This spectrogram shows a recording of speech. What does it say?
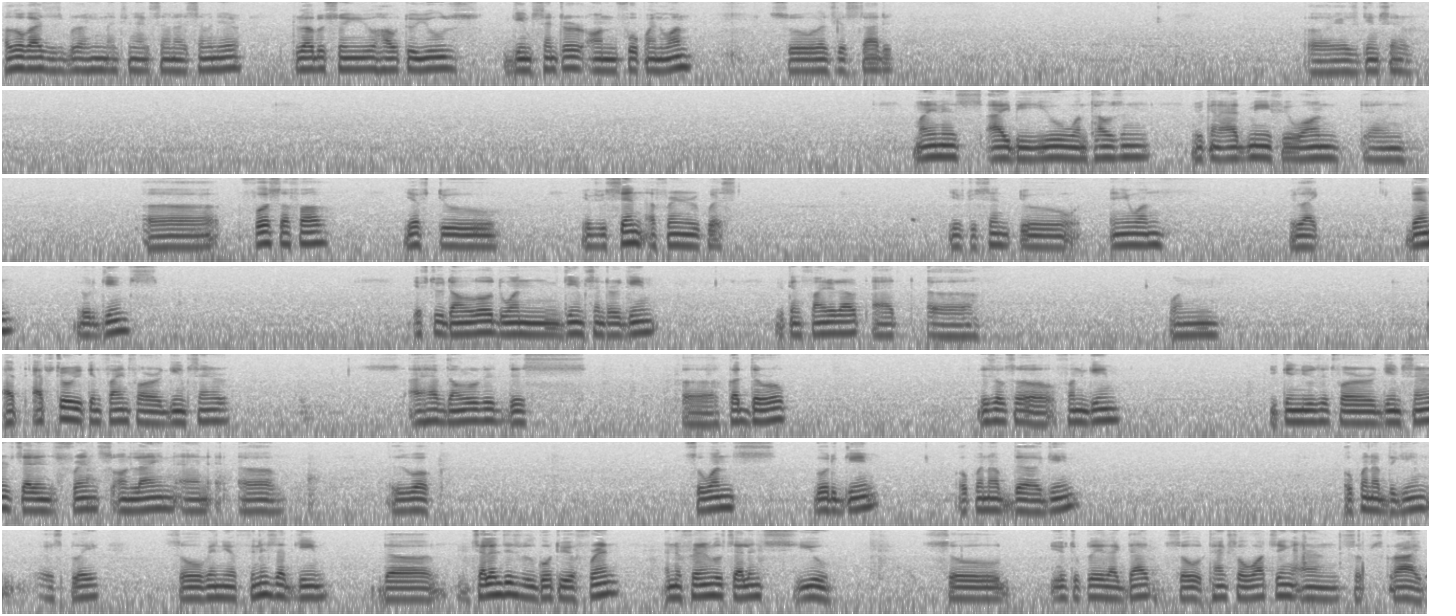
Hello guys, this is Ibrahim 1997 here. Today I'll be showing you how to use Game Center on 4.1. So let's get started. Uh, here's Game Center. Minus IBU 1000. You can add me if you want and uh, first of all you have to if you have to send a friend request. You have to send to anyone you like. Then go to games. You have to download one game center game. You can find it out at uh, one at app store you can find for game center I have downloaded this uh, cut the rope. This is also a fun game. You can use it for game center challenge friends online and uh, it'll work. So once go to game open up the game. Open up the game let's play. So when you have finished that game the challenges will go to your friend and your friend will challenge you. So you have to play like that. So thanks for watching and subscribe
